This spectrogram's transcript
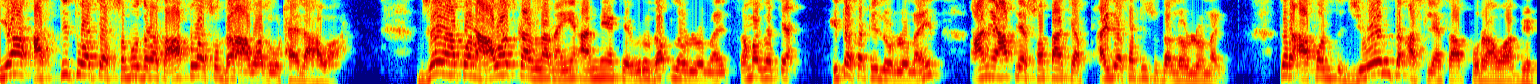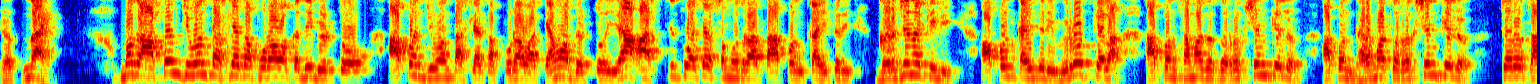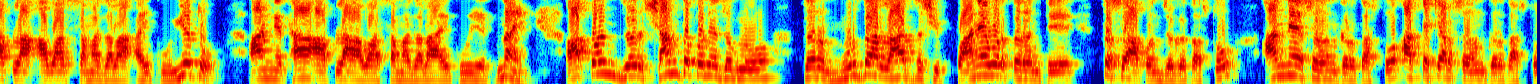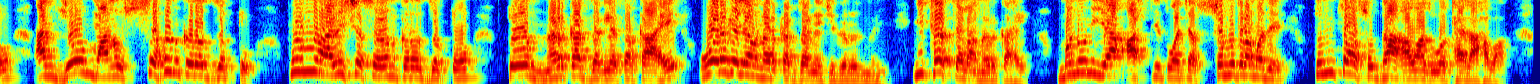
या अस्तित्वाच्या समुद्रात आपला सुद्धा आवाज उठायला हवा. जर आपण आवाज काढला नाही अन्यायाच्या विरोधात लढलो नाहीत समाजाच्या हितासाठी लढलो नाहीत आणि आपल्या स्वतःच्या फायद्यासाठी सुद्धा लढलो नाहीत तर आपण जिवंत असल्याचा पुरावा भेटत नाही. मग आपण जिवंत असल्याचा पुरावा कधी भेटतो? आपण जिवंत असल्याचा पुरावा तेव्हा भेटतो. या अस्तित्वाच्या समुद्रात आपण काहीतरी गर्जना केली आपण काहीतरी विरोध केला आपण समाजाचं रक्षण केलं आपण धर्माचं रक्षण केलं तरच आपला आवाज समाजाला ऐकू येतो. अन्यथा आपला आवाज समाजाला ऐकू येत नाही. आपण जर शांतपणे जगलो तर मुर्दा लाज जशी पाण्यावर तरंगते तसं आपण जगत असतो. अन्याय सहन करत असतो अत्याचार सहन करत असतो आणि जो माणूस सहन करत जगतो पूर्ण आयुष्य सहन करत जगतो तो नरकात जगल्यासारखा आहे वर गेल्यावर नरकात जाण्याची गरज नाही. इथंच त्याला नरक आहे. म्हणून या अस्तित्वाच्या समुद्रामध्ये तुमचा सुद्धा आवाज ओठायला हवा.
